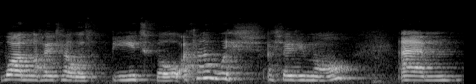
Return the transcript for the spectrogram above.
one, the hotel was beautiful. I kind of wish I showed you more, um,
